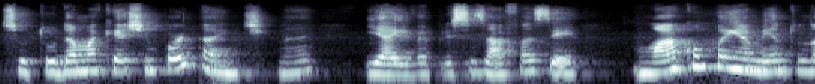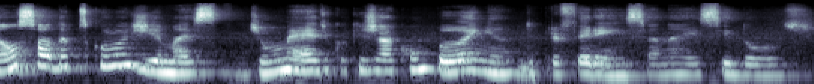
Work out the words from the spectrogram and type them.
Isso tudo é uma queixa importante, né? E aí vai precisar fazer um acompanhamento não só da psicologia, mas de um médico que já acompanha, de preferência, né, esse idoso.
